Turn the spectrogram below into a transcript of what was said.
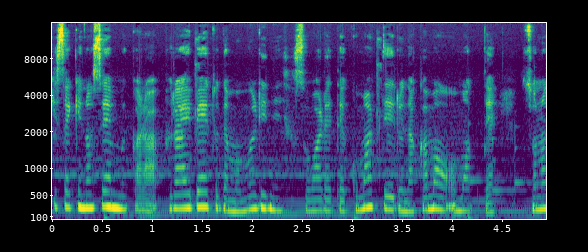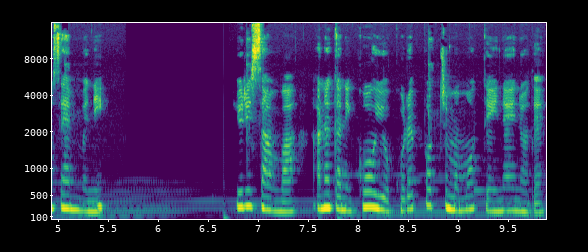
引先の専務からプライベートでも無理に誘われて困っている仲間を思って、その専務にゆりさんはあなたに好意をこれっぽっちも持っていないので、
